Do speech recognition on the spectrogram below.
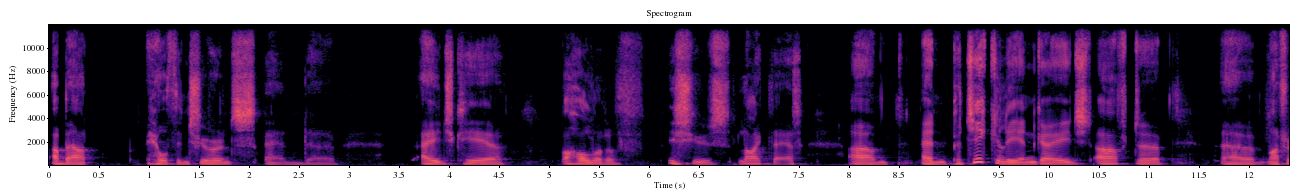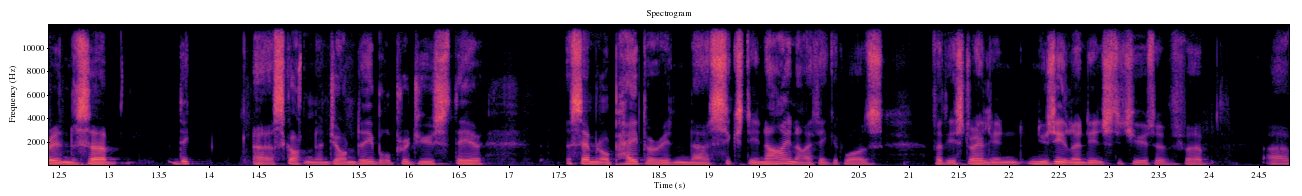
about health insurance and uh, aged care, a whole lot of issues like that. um, and particularly engaged after uh, my friends uh, Dick uh, Scotton and John Deeble produced their seminal paper in uh, 69, I think it was, for the Australian New Zealand Institute of uh,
